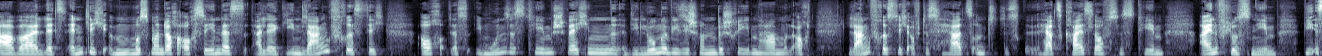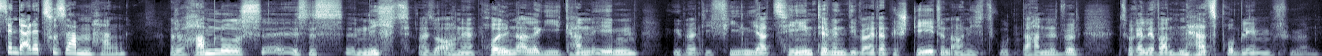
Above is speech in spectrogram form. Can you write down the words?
Aber letztendlich muss man doch auch sehen, dass Allergien langfristig auch das Immunsystem schwächen, die Lunge, wie Sie schon beschrieben haben, und auch langfristig auf das Herz und das Herz-Kreislauf-System Einfluss nehmen. Wie ist denn da der Zusammenhang? Also harmlos ist es nicht. Also auch eine Pollenallergie kann eben über die vielen Jahrzehnte, wenn sie weiter besteht und auch nicht gut behandelt wird, zu relevanten Herzproblemen führen.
